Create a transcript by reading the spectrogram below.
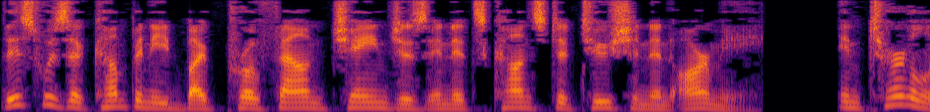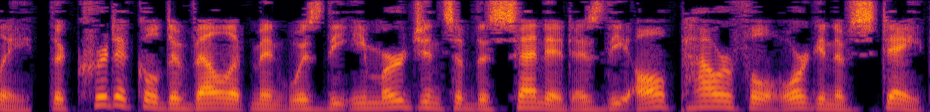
This was accompanied by profound changes in its constitution and army. Internally, the critical development was the emergence of the Senate as the all-powerful organ of state.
